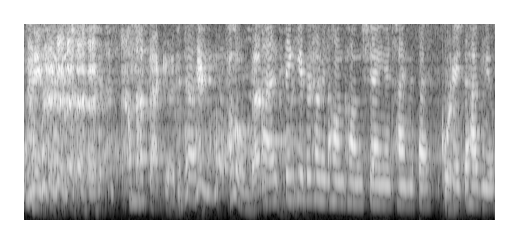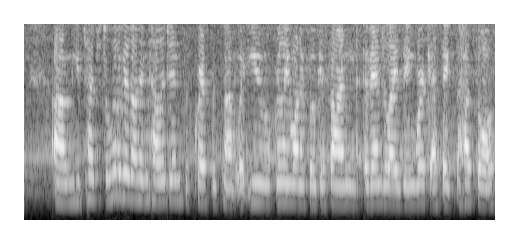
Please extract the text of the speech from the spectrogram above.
Maybe. Yeah, I'm not that good. Hello, Madison. Uh, thank you for coming to Hong Kong, sharing your time with us. Of course. Great to have you. Um, you've touched a little bit on intelligence. Of course, that's not what you really want to focus on, evangelizing, work ethic, the hustle.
